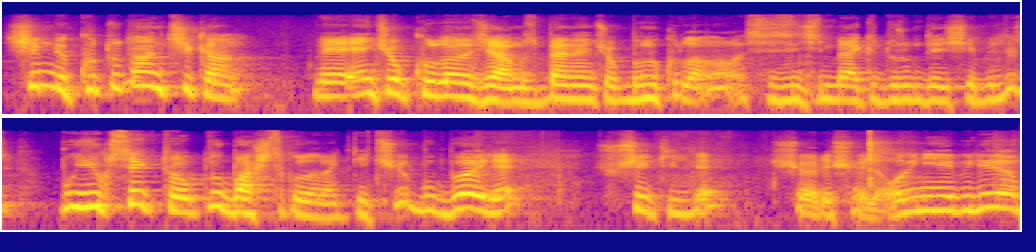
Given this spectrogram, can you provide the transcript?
Şimdi kutudan çıkan ve en çok kullanacağımız, ben en çok bunu kullanıyorum ama sizin için belki durum değişebilir. Bu yüksek torklu başlık olarak geçiyor. Bu böyle şu şekilde şöyle şöyle oynayabiliyor.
